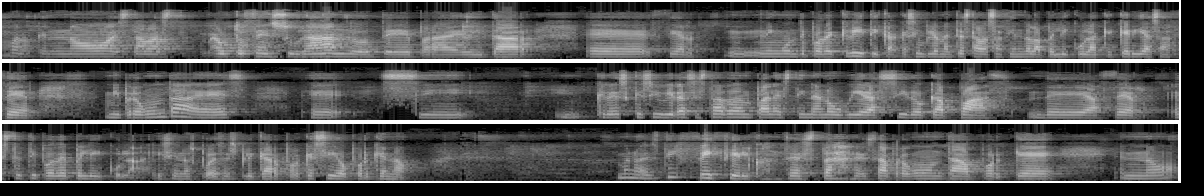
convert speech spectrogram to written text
bueno, que no estabas autocensurándote para evitar eh, ningún tipo de crítica, que simplemente estabas haciendo la película que querías hacer. Mi pregunta es eh, si crees que si hubieras estado en Palestina no hubieras sido capaz de hacer este tipo de película y si nos puedes explicar por qué sí o por qué no. Bueno, es difícil contestar esa pregunta porque no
